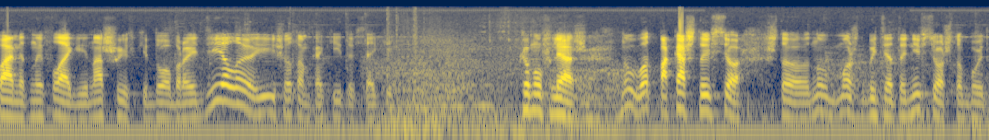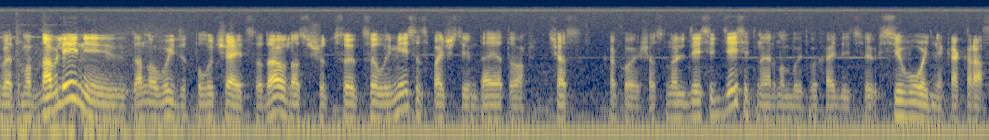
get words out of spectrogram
памятные флаги и нашивки Доброе дело и еще там какие-то всякие камуфляжи. Ну вот пока что и все. Что, ну, может быть, это не все, что будет в этом обновлении. Оно выйдет, получается, да, у нас еще целый месяц почти до этого. Сейчас какой? Сейчас 0.10.10, наверное, будет выходить сегодня как раз.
